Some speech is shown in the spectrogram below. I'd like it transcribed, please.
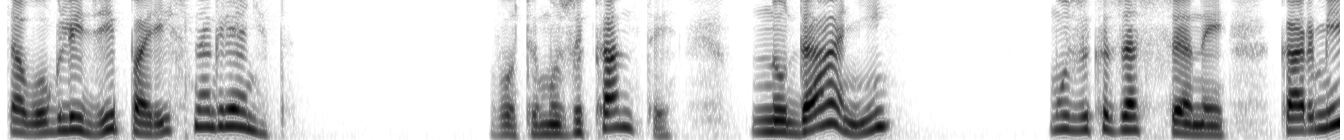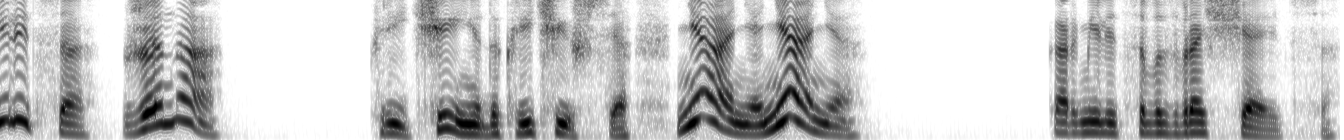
Того, гляди, Парис нагрянет. Вот и музыканты. Ну да, они. Музыка за сценой. Кормилица, жена. Кричи, не докричишься. Няня, няня. Кормилица возвращается.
